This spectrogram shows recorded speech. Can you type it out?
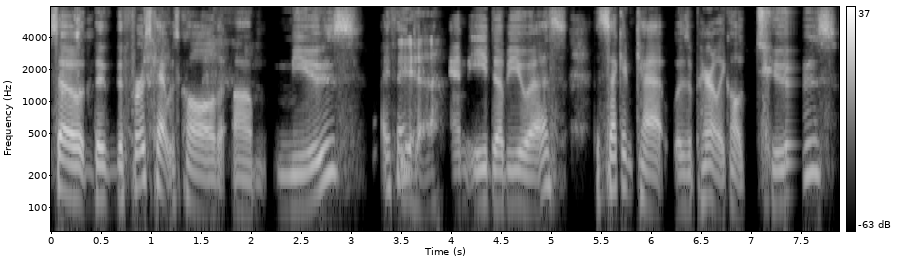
So the the first cat was called um, Mews, I think. Yeah. M E W S. The second cat was apparently called Tews.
